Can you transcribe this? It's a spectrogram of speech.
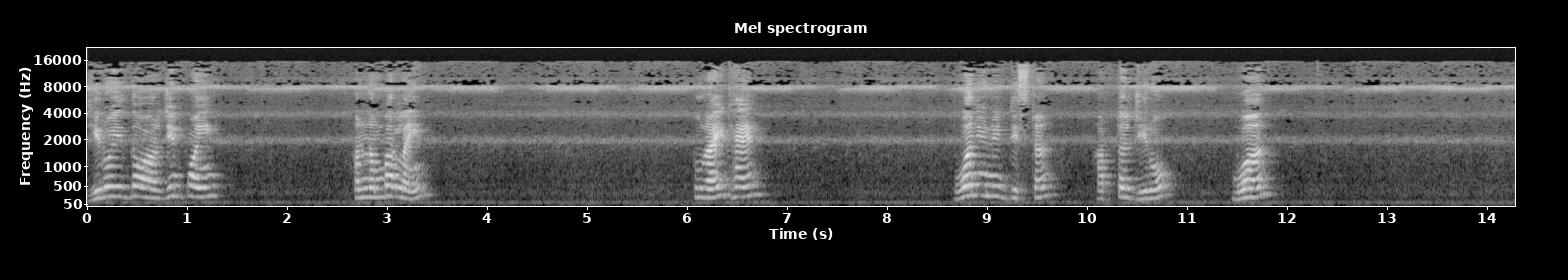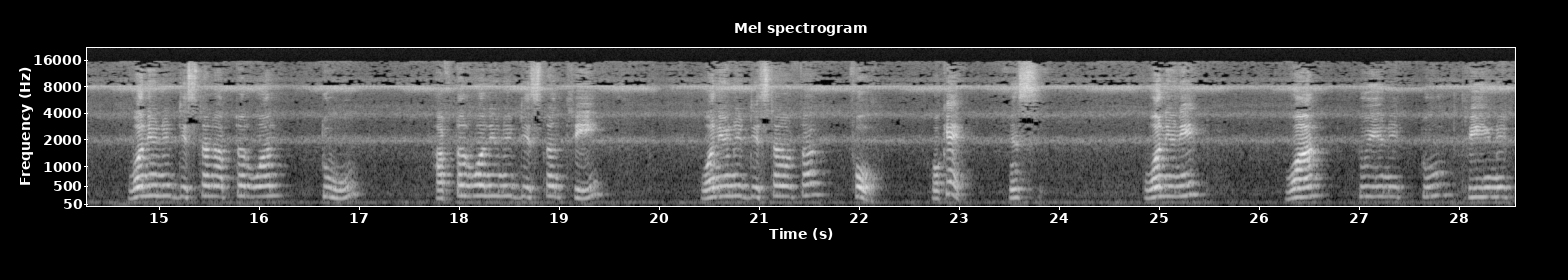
0 is the origin point on number line. To right hand 1 unit distance after 0 1 1 unit distance after 1 2 after 1 unit distance 3 1 unit distance after 4 okay? Means 1 unit 1 2 unit 2 3 unit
